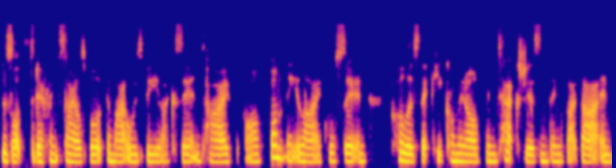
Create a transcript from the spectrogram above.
there's lots of different styles, but there might always be like a certain type of font that you like or certain colours that keep coming up and textures and things like that. And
